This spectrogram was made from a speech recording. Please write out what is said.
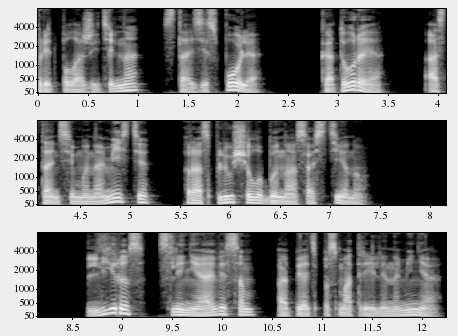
предположительно стазис поля, которая, останься мы на месте, расплющила бы нас о стену. Лирос с Лениависом опять посмотрели на меня.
